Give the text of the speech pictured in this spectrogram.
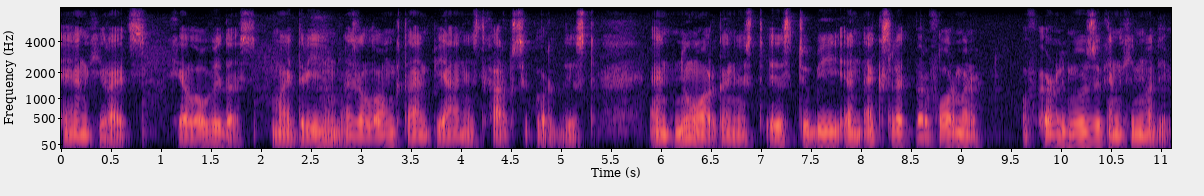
and he writes Hello Vidas, my dream as a long-time pianist, harpsichordist, and new organist is to be an excellent performer of early music and hymnody.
